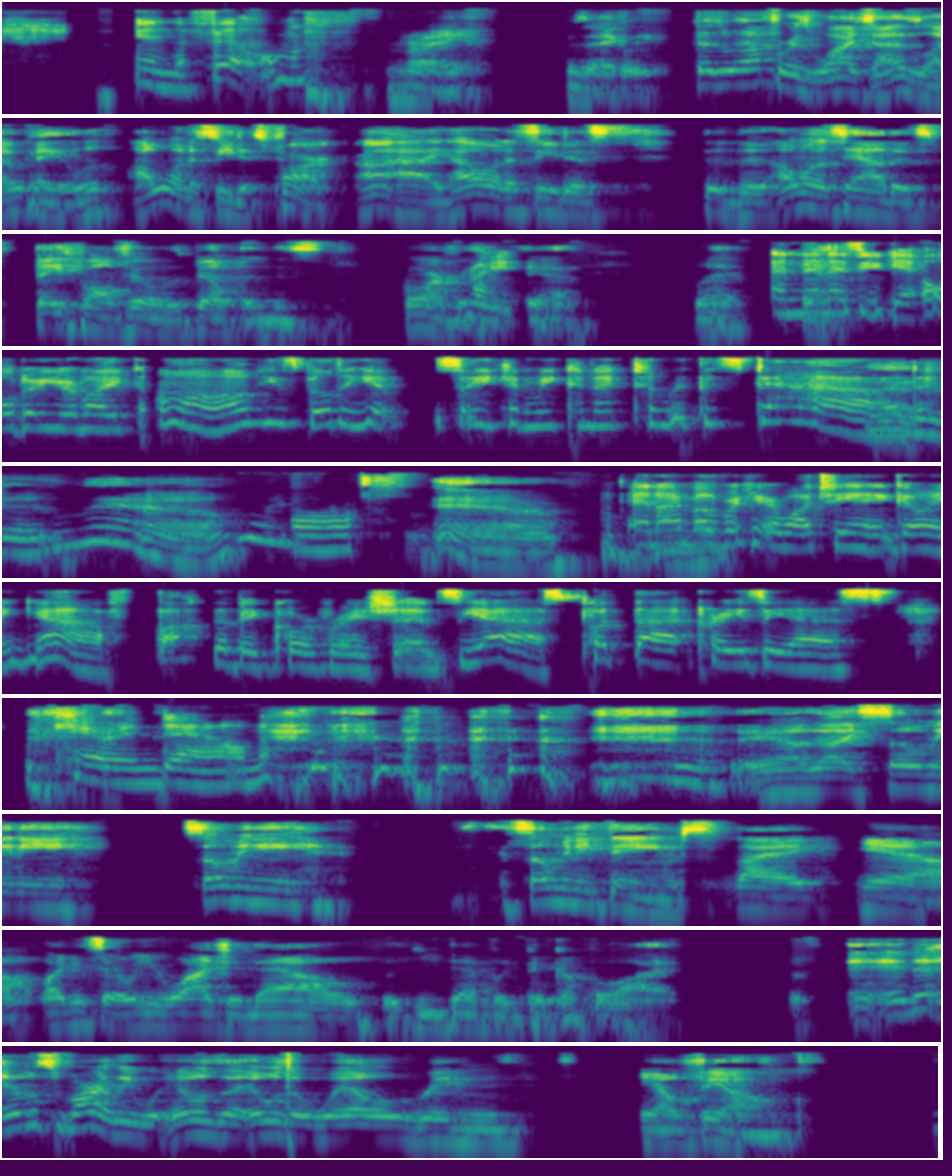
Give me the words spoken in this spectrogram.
in the film. right exactly. Because when i first watched it, i was like okay look, i want to see this park. I i want to see this the, the i want to see how this baseball field is built in this cornfield Right. yeah but And then Yeah. as you get older, you're like, oh, he's building it so he can reconnect to with his dad. yeah Aw. yeah And I'm over here watching it going, yeah, fuck the big corporations. Yes, put that crazy ass Karen down. yeah, like so many, so many, so many themes. Like, yeah, like I said, when you watch it now, you definitely pick up a lot. And, it was smartly, it was a, it was a well written, you know, film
